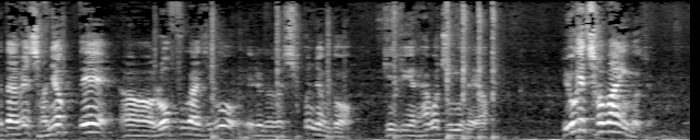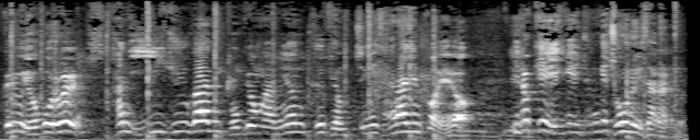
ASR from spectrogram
그 다음에 저녁 때 어, 로프 가지고 예를 들어서 10분 정도 빈중을 하고 주무세요. 요게 처방인 거죠. 그리고 요거를 한 2주간 복용하면 그 병증이 사라질 거예요. 이렇게 얘기해 주는 게 좋은 의사라는 거죠.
